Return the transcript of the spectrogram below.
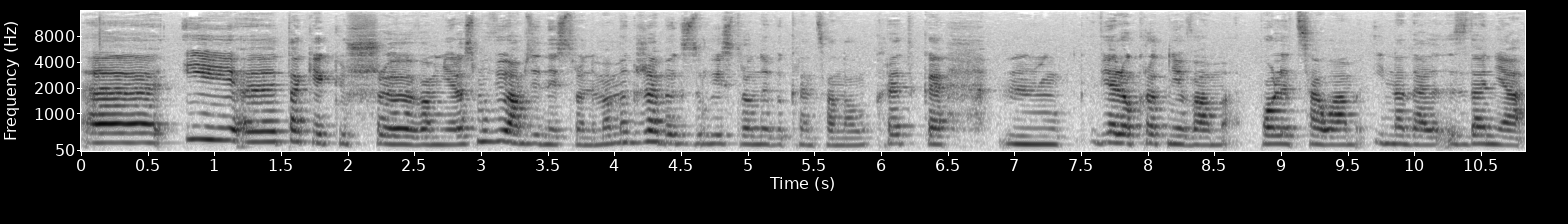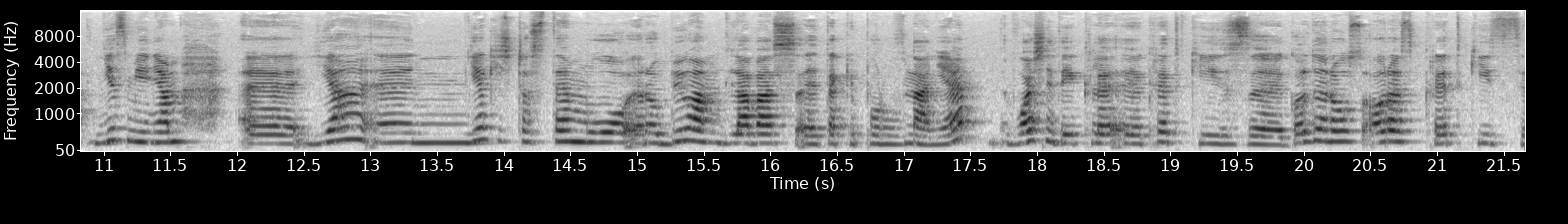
E, I e, tak jak już e, Wam nieraz mówiłam, z jednej strony mamy grzebek, z drugiej strony wykręcaną kredkę. Mm, Wielokrotnie Wam polecałam i nadal zdania nie zmieniam. Ja jakiś czas temu robiłam dla Was takie porównanie właśnie tej kredki z Golden Rose oraz kredki z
